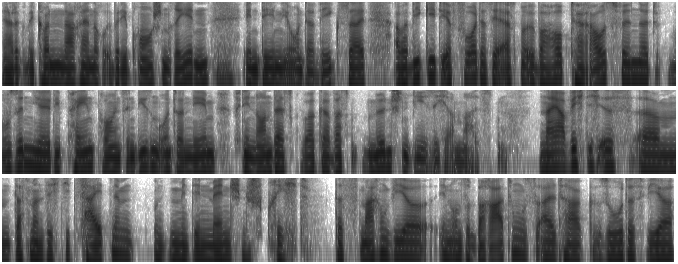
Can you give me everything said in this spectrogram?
Ja, wir können nachher noch über die Branchen reden, in denen ihr unterwegs seid. Aber wie geht ihr vor, dass ihr erstmal überhaupt herausfindet, wo sind hier die Pain Points in diesem Unternehmen für die Non-Desk Worker? Was wünschen die sich am meisten? Naja, wichtig ist, ähm, dass man sich die Zeit nimmt und mit den Menschen spricht. Das machen wir in unserem Beratungsalltag so, dass wir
